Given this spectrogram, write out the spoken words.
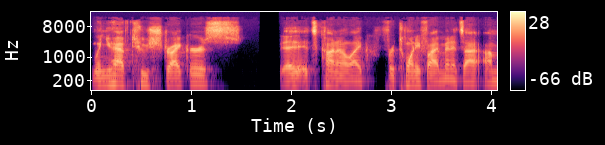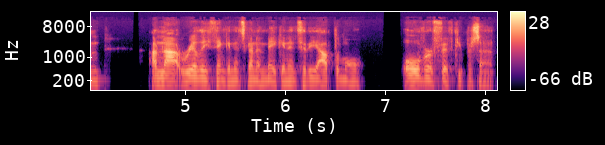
When you have two strikers, it's kind of like for 25 minutes. I, I'm I'm not really thinking it's going to make it into the optimal over 50 percent.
